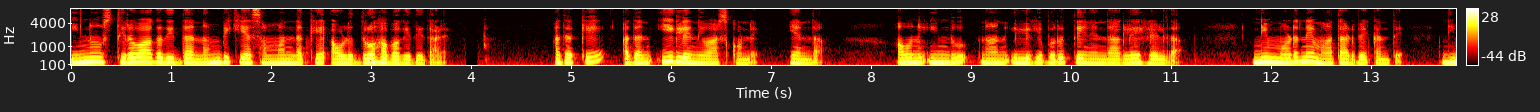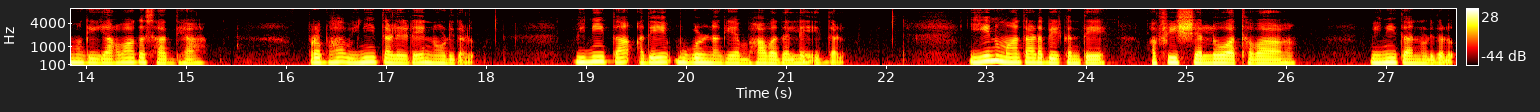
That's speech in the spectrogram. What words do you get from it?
ಇನ್ನೂ ಸ್ಥಿರವಾಗದಿದ್ದ ನಂಬಿಕೆಯ ಸಂಬಂಧಕ್ಕೆ ಅವಳು ದ್ರೋಹ ಬಗೆದಿದ್ದಾಳೆ. ಅದಕ್ಕೆ ಅದನ್ನು ಈಗಲೇ ನಿವಾರಿಸ್ಕೊಂಡೆ ಎಂದ. ಅವನು ಇಂದು ನಾನು ಇಲ್ಲಿಗೆ ಬರುತ್ತೇನೆಂದಾಗಲೇ ಹೇಳ್ದ. ನಿಮ್ಮೊಡನೆ ಮಾತಾಡಬೇಕಂತೆ. ನಿಮಗೆ ಯಾವಾಗ ಸಾಧ್ಯ? ಪ್ರಭಾ ವಿನೀತಳೆಡೆ ನೋಡಿದಳು. ವಿನೀತಾ ಅದೇ ಮುಗುಳ್ನಗೆಯ ಭಾವದಲ್ಲೇ ಇದ್ದಳು. ಏನು ಮಾತಾಡಬೇಕಂತೆ? ಅಫೀಷಿಯಲ್ಲೋ ಅಥವಾ ವಿನೀತಾ ನುಡಿದಳು.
